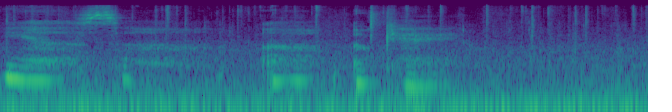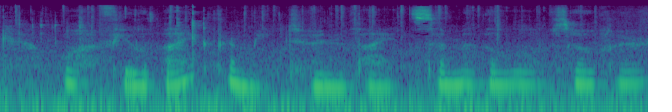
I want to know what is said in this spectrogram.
Yes. Uh, okay. Well, if you would like for me to invite some of the wolves over,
